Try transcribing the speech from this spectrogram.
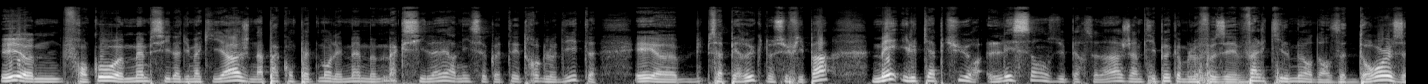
Et euh, Franco, euh, même s'il a du maquillage, n'a pas complètement les mêmes maxillaires ni ce côté troglodyte, et sa perruque ne suffit pas, mais il capture l'essence du personnage, un petit peu comme le faisait Val Kilmer dans The Doors,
